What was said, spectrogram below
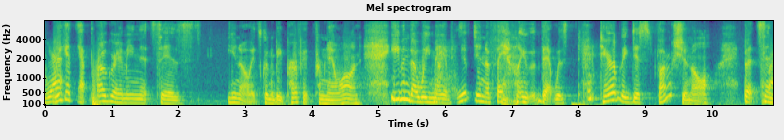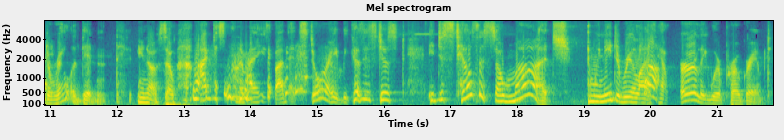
Yes. We get that programming that says you know, it's going to be perfect from now on. Even though we may have lived in a family that was terribly dysfunctional, but Cinderella right. didn't, you know. So I'm just amazed by that story because it's just, it just tells us so much. And we need to realize well, how early we're programmed.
